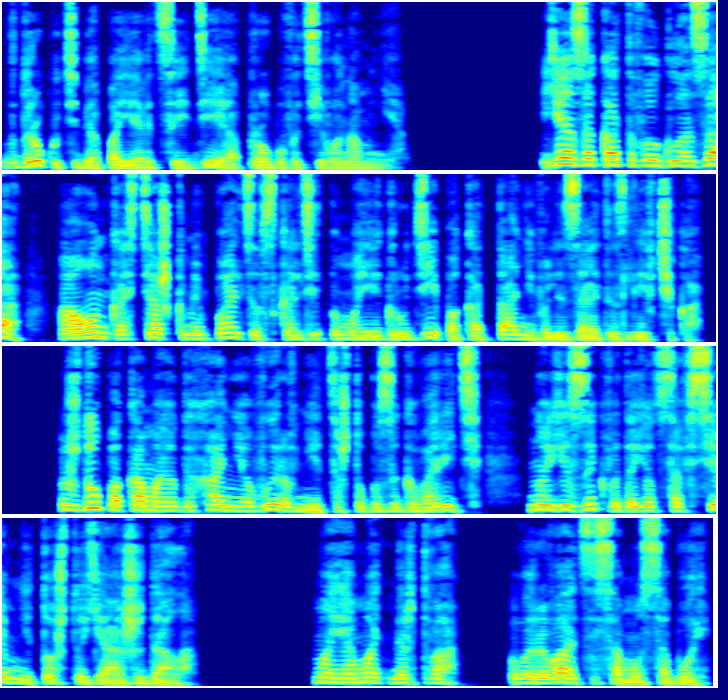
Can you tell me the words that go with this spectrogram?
вдруг у тебя появится идея опробовать его на мне. Я закатываю глаза, а он костяшками пальцев скользит по моей груди, пока та не вылезает из лифчика. Жду, пока мое дыхание выровняется, чтобы заговорить, но язык выдает совсем не то, что я ожидала. Моя мать мертва, вырывается само собой.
